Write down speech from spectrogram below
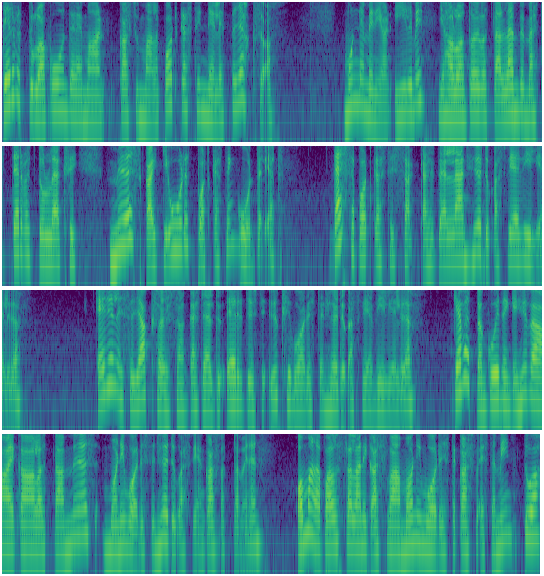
Tervetuloa kuuntelemaan Kasvimaalla podcastin neljättä jaksoa. Mun nimeni on Ilmi ja haluan toivottaa lämpimästi tervetulleeksi myös kaikki uudet podcastin kuuntelijat. Tässä podcastissa käsitellään hyötykasvien viljelyä. Edellisissä jaksoissa on käsitelty erityisesti yksivuotisten hyötykasvien viljelyä. Kevät on kuitenkin hyvä aika aloittaa myös monivuotisten hyötykasvien kasvattaminen. Omalla palstallani kasvaa monivuotisista kasveista minttua,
